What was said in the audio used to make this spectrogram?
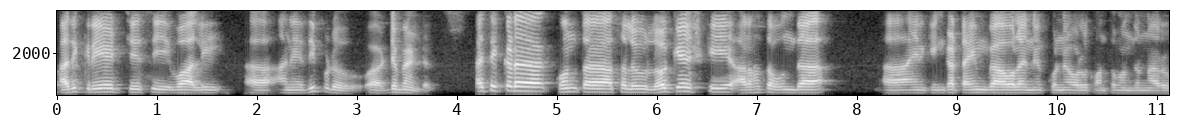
అది క్రియేట్ చేసి ఇవ్వాలి అనేది ఇప్పుడు డిమాండ్. అయితే ఇక్కడ కొంత అసలు లోకేష్కి అర్హత ఉందా? ఆయనకి ఇంకా టైం కావాలని కొనేవాళ్ళు వాళ్ళు కొంతమంది ఉన్నారు.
